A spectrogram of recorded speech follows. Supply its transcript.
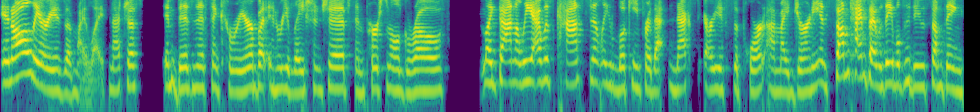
in all areas of my life, not just in business and career, but in relationships and personal growth. Like Donna Lee, I was constantly looking for that next area of support on my journey. And sometimes I was able to do something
